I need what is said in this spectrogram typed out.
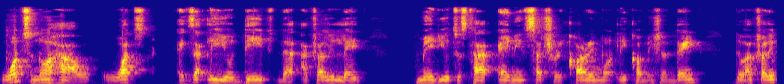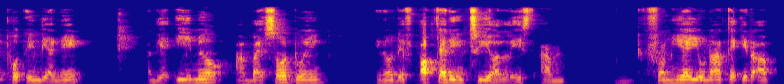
want to know how, what exactly you did that actually led, made you to start earning such recurring monthly commission. Then they'll actually put in their name and their email. And by so doing, you know, they've opted into your list. And from here, you'll now take it up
